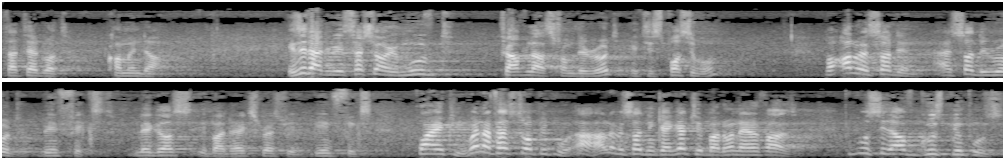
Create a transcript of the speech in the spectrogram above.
Started what? Coming down. Is it that the recession removed travelers from the road? It is possible. But all of a sudden, I saw the road being fixed. Lagos Ibadan Expressway being fixed. Quietly. When I first told people, ah, all of a sudden you can get to Ibadan in hours, people still have goose pimples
